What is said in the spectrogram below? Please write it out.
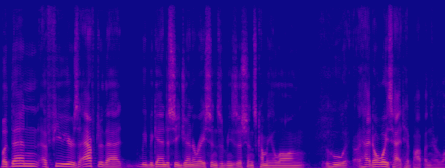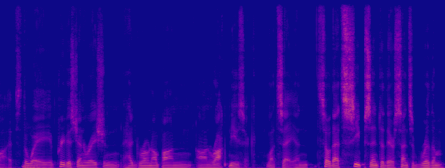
But then a few years after that, we began to see generations of musicians coming along who had always had hip hop in their lives, the way a previous generation had grown up on, on rock music, let's say. And so that seeps into their sense of rhythm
